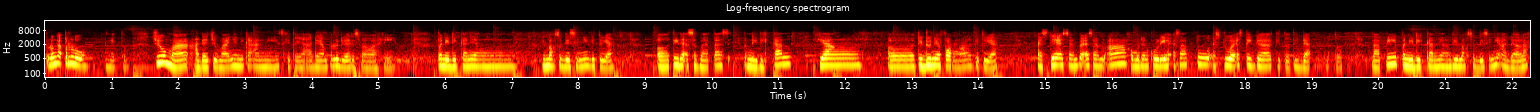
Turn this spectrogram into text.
perlu nggak? Perlu gitu cuma ada cumanya nih kak Anis gitu ya ada yang perlu digarisbawahi pendidikan yang dimaksud di sini gitu ya uh, tidak sebatas pendidikan yang uh, di dunia formal gitu ya SD, SMP, SMA, kemudian kuliah S1, S2, S3 gitu, tidak gitu. Tapi pendidikan yang dimaksud di sini adalah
